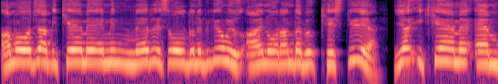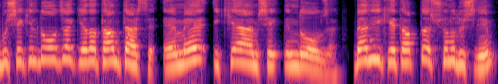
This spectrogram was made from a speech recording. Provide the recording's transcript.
Ama hocam 2M, M'in neresi olduğunu biliyor muyuz? Aynı oranda böyle kes diyor ya. Ya 2M, M bu şekilde olacak ya da tam tersi. M, 2M şeklinde olacak. Ben ilk etapta şunu düşüneyim.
